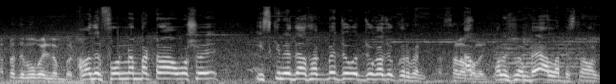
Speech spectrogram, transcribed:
আপনাদের মোবাইল নম্বর আমাদের ফোন নাম্বারটা অবশ্যই স্ক্রিনে দেওয়া থাকবে যোগ- যোগাযোগ করবেন। আসসালামু আলাইকুম। ভাই আল্লাহ হাফেজ,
